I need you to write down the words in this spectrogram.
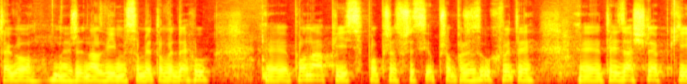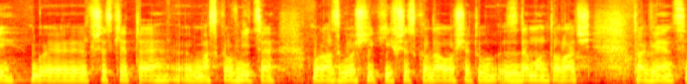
tego, że nazwijmy sobie to wydechu, yy, po napis, poprzez, wszystkie, poprzez uchwyty tej zaślepki, wszystkie te maskownice oraz głośniki, wszystko dało się tu zdemontować. Tak więc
